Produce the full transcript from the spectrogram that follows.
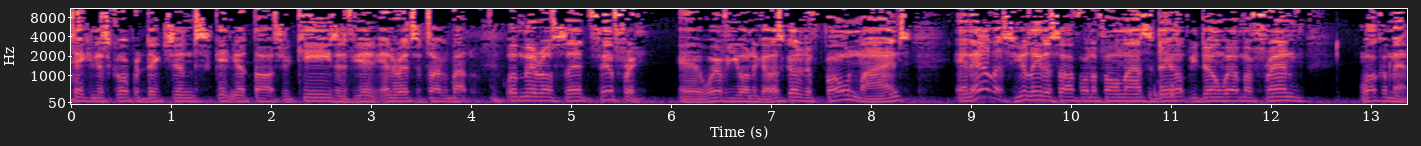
taking your score predictions, getting your thoughts, your keys, and if you're interested to talk about what Milroe said, feel free. Uh, wherever you want to go. Let's go to the phone lines. And Ellis, you lead us off on the phone lines today. Hope you're doing well, my friend. Welcome in.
